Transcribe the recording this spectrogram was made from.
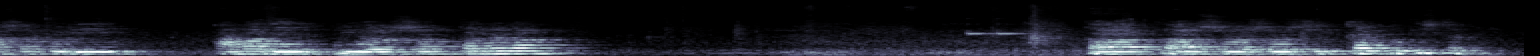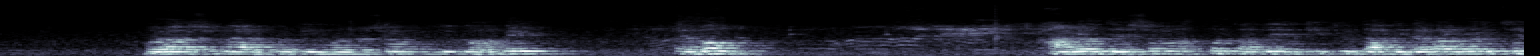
আশা করি আমাদের প্রিয় সন্তানেরা স্ব স্ব শিক্ষা প্রতিষ্ঠানে। পড়াশোনার প্রতি মনোসংযোগ হবে এবং আরও যে সমস্ত তাদের কিছু দাবি দেওয়া রয়েছে,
